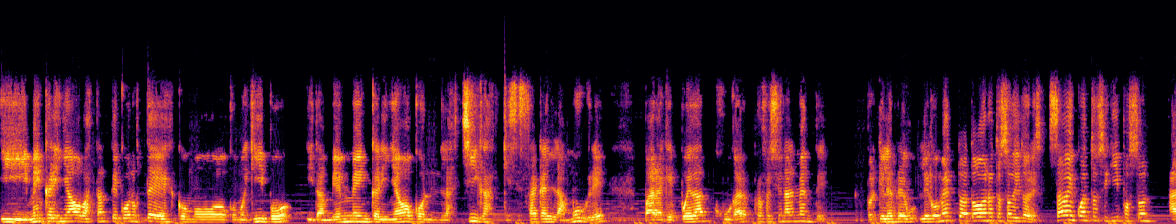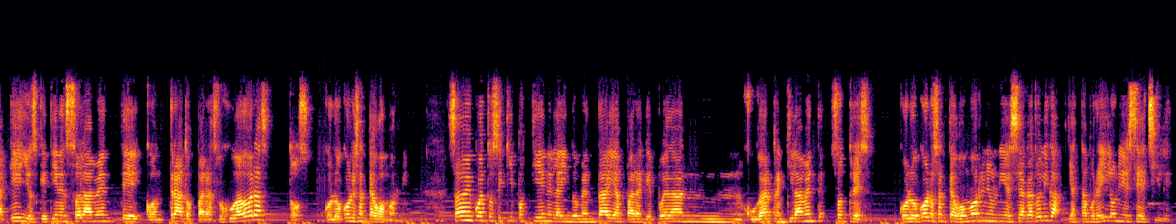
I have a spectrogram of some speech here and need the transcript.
y me he encariñado bastante con ustedes como, como equipo y también me he encariñado con las chicas que se sacan la mugre para que puedan jugar profesionalmente. Porque le, comento a todos nuestros auditores, ¿saben cuántos equipos son aquellos que tienen solamente contratos para sus jugadoras? Dos, Colo Colo y Santiago Morning. ¿Saben cuántos equipos tienen la indumentaria para que puedan jugar tranquilamente? Son tres. Colo Colo, Santiago Morning, Universidad Católica y hasta por ahí la Universidad de Chile.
